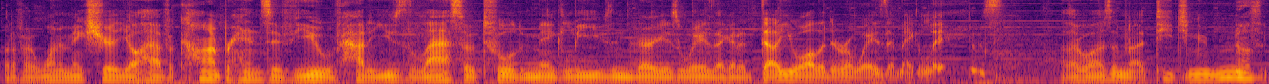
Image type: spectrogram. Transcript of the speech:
But if I want to make sure y'all have a comprehensive view of how to use the lasso tool to make leaves in various ways, I gotta tell you all the different ways that make leaves. Otherwise, I'm not teaching you nothing.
